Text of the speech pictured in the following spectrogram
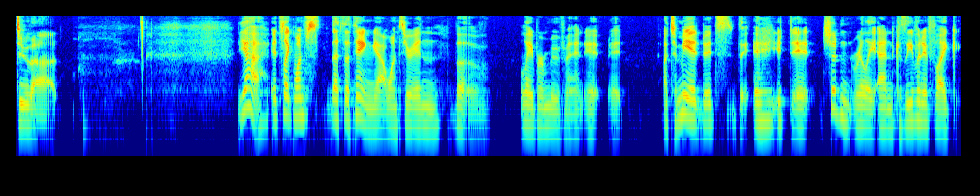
do that. Yeah, it's like once that's the thing. Yeah, once you're in the labor movement, it it uh, to me it it's it it, it shouldn't really end because even if like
